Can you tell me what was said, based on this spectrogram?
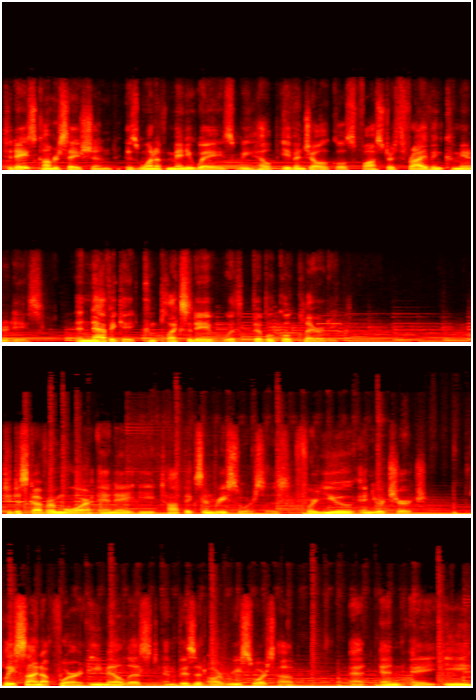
Today's conversation is one of many ways we help evangelicals foster thriving communities and navigate complexity with biblical clarity. To discover more NAE topics and resources for you and your church, please sign up for our email list and visit our resource hub at nae.org.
